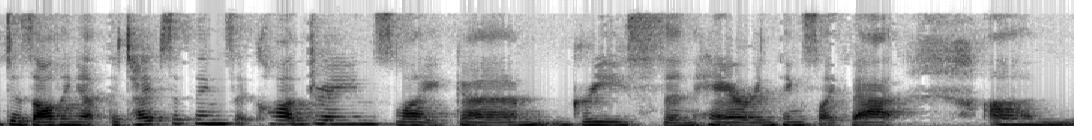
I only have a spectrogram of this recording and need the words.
dissolving up the types of things that clog drains, like um, grease and hair and things like that um,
